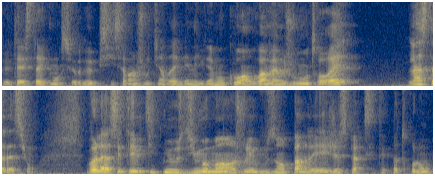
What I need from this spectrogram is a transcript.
je teste avec mon CO2. Puis si ça marche, je vous tiendrai bien évidemment au courant, voire même je vous montrerai l'installation. Voilà, c'était une petite news du moment, je voulais vous en parler, j'espère que c'était pas trop long.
